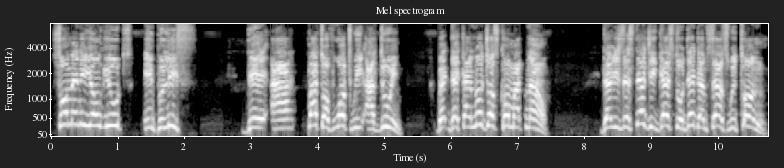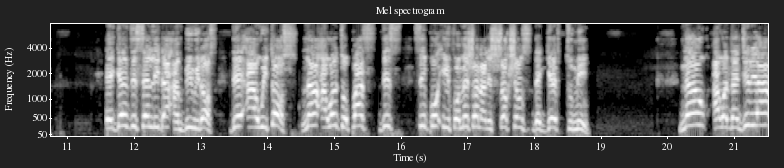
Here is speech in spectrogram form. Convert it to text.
So many young youth in police, they are part of what we are doing. But they cannot just come out now. There is a stage it gets to, they themselves will turn against the same leader and be with us. They are with us. Now I want to pass this simple information and instructions they gave to me. Now our Nigeria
